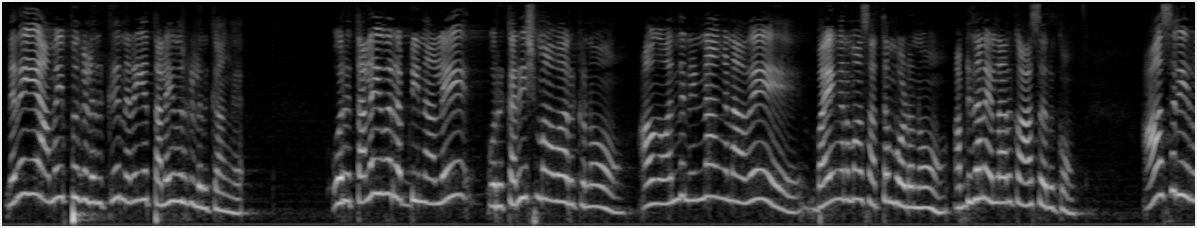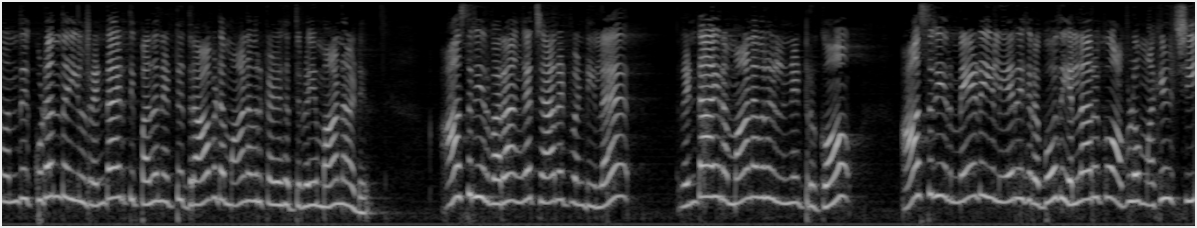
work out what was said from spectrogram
நிறைய அமைப்புகள் இருக்கு நிறைய தலைவர்கள் இருக்காங்க. ஒரு தலைவர் அப்படின்னாலே ஒரு கரிஷ்மாவா இருக்கணும். அவங்க வந்து நின்னாங்கனாவே பயங்கரமா சத்தம் போடணும். அப்படிதானே எல்லாருக்கும் ஆசை இருக்கும். ஆசிரியர் வந்து குடந்தையில் ரெண்டாயிரத்தி பதினெட்டு திராவிட மாணவர் கழகத்துடைய மாநாடு. ஆசிரியர் வராங்க சேரட் வண்டியில. ரெண்டாயிரம் மாணவர்கள் நின்றுட்டு இருக்கோம் ஆசிரியர் மேடையில் ஏறுகிற போது எல்லாருக்கும் அவ்வளோ மகிழ்ச்சி.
